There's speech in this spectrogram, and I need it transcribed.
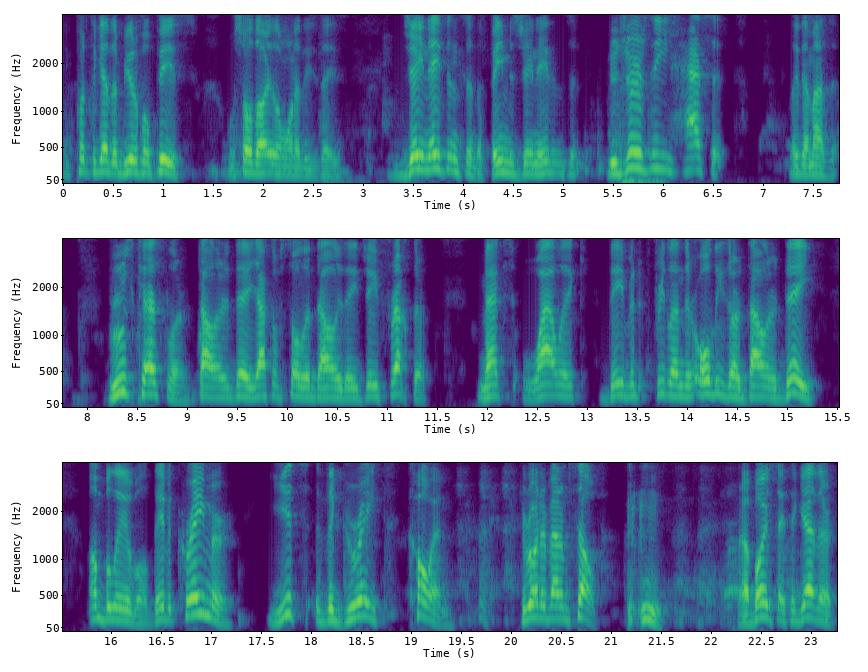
He put together a beautiful piece. We'll show the oil one of these days. Jay Nathanson, the famous Jay Nathanson. New Jersey Hassett. Bruce Kessler, dollar a day. Yaakov Soler, dollar a day. Jay Frechter, Max Wallach, David Friedlander. All these are dollar a day. Unbelievable. David Kramer, Yitz the Great Cohen. He wrote about himself. Rabbi say together,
